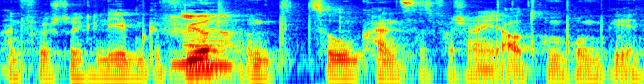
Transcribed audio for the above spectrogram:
Anführungsstrichen, Leben geführt. Ja. Und so kann es das wahrscheinlich auch drum gehen.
